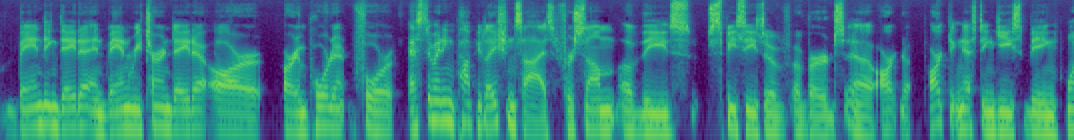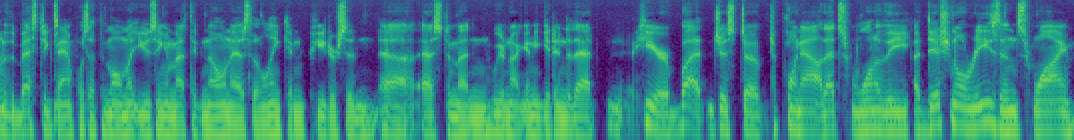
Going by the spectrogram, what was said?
banding data and band return data are are important for estimating population size for some of these species of, of birds. Uh, Arctic, nesting geese being one of the best examples at the moment, using a method known as the Lincoln-Petersen uh, estimate. And we're not going to get into that here, but just to, to point out, that's one of the additional reasons why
